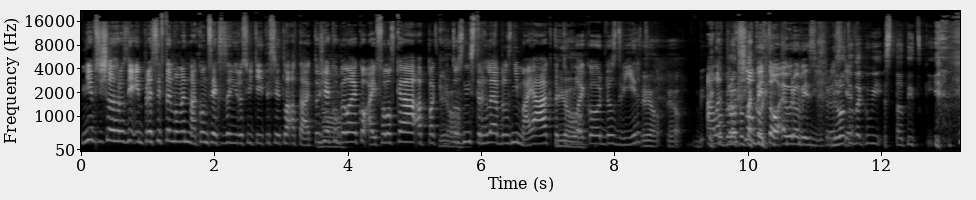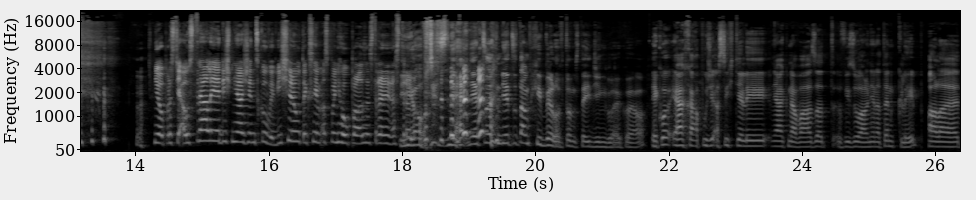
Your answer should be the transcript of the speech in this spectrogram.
Mně přišel hrozně impresiv ten moment na konci, jak se za ní rozsvítějí ty světla a tak. To, že no. jako byla jako Eiffelovka a pak jo. to z ní strhli a byl z ní maják, tak jo. to bylo jako dost vír. Jo, jo. Jako Ale prošlo to takový, by to Eurovizí prostě. Bylo to takový statický. Jo, prostě Austrálie, když měla ženskou vyvýšenou, tak se jim aspoň houpala ze strany na stranu. Jo, přesně, něco, něco tam chybělo v tom stagingu, jako jo. Jako já chápu, že asi chtěli nějak navázat vizuálně na ten klip, ale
